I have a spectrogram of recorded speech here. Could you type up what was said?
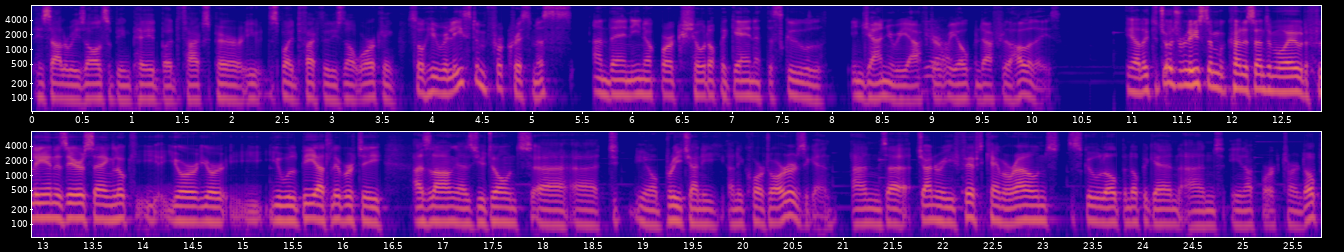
his salary is also being paid by the taxpayer, despite the fact that he's not working. So he released him for Christmas, and then Enoch Burke showed up again at the school in January after yeah. it reopened after the holidays yeah, like the judge released him, kind of sent him away with a flea in his ear, saying, "Look, you're you're you will be at liberty as long as you don't, uh, uh, you know, breach any any court orders again." And uh, January fifth came around, the school opened up again, and Enoch Burke turned up.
